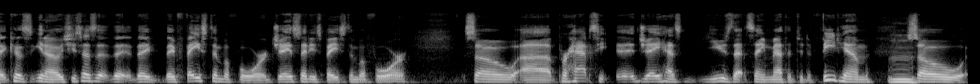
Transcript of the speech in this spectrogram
because you know she says that they, they they faced him before. Jay said he's faced him before, so uh, perhaps he, uh, Jay has used that same method to defeat him. So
